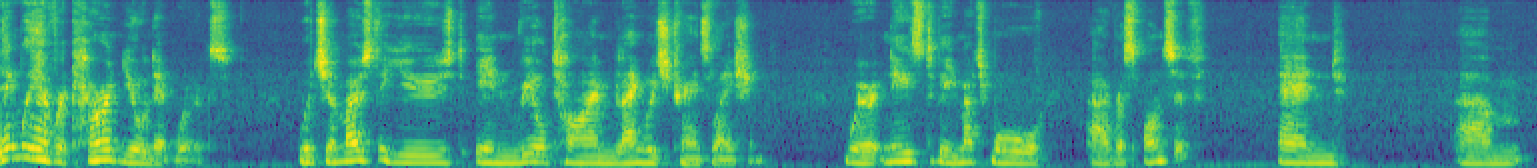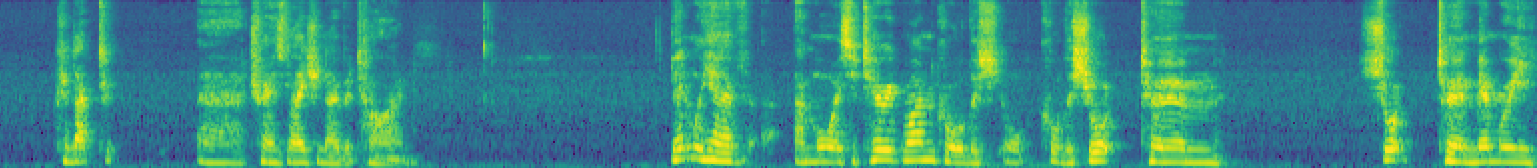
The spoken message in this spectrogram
Then we have recurrent neural networks, which are mostly used in real-time language translation, where it needs to be much more uh, responsive and um, conduct uh, translation over time. Then we have a more esoteric one called the called the short-term short-term memory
